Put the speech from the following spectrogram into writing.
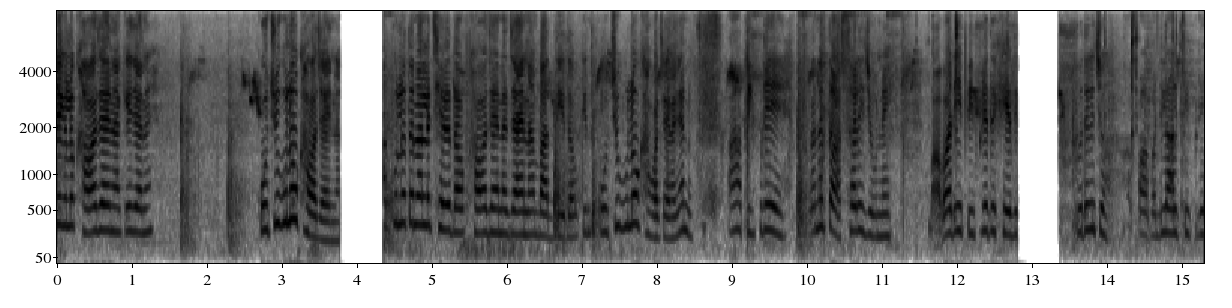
যেগুলো খাওয়া যায় না, কে জানে? কচুগুলোও খাওয়া যায় না। শাকগুলো তো নাহলে ছেড়ে দাও, খাওয়া যায় না যায় না, বাদ দিয়ে দাও। কিন্তু কচুগুলোও খাওয়া যায় না, জানো? আ, পিঁপড়ে। এখানে তো আসারই জো নেই। পিঁপড়েতে খেয়ে দি তো দেখেছ লাল পিঁপড়ে।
